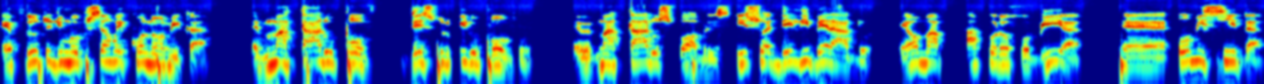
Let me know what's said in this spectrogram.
é fruto de uma opção econômica, é matar o povo, destruir o povo, matar os pobres. Isso é deliberado. É uma aporofobia é, homicida,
